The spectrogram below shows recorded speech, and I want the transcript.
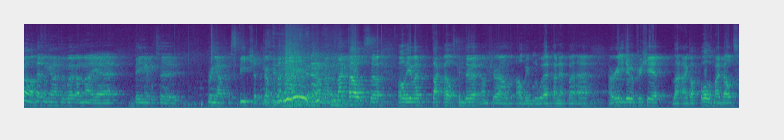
Well, I'm definitely going to have to work on my uh, being able to bring out a speech at the drop of a hat. I'm a black belt, so all the other black belts can do it. I'm sure I'll, I'll be able to work on it, but uh, I really do appreciate that I got all of my belts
